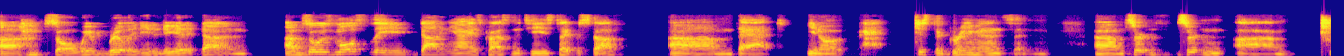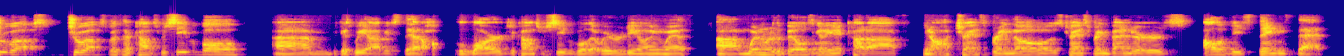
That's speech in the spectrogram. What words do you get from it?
Um, so we really needed to get it done. Um, so it was mostly dotting the I's, crossing the T's type of stuff um, that, you know, just agreements and um, certain certain um, true ups, true ups with accounts receivable, um, because we obviously had a large accounts receivable that we were dealing with. Um, when were the bills going to get cut off? You know, transferring those, transferring vendors, all of these things that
